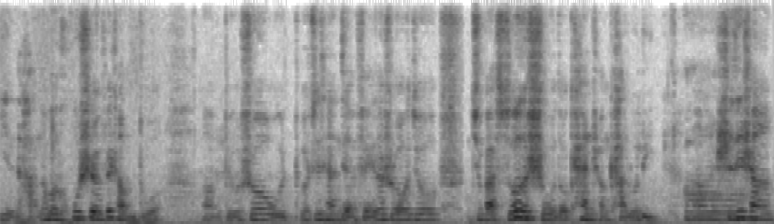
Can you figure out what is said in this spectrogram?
隐含的会忽视非常多。嗯，比如说我我之前减肥的时候就就把所有的食物都看成卡路里，哦嗯，实际上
